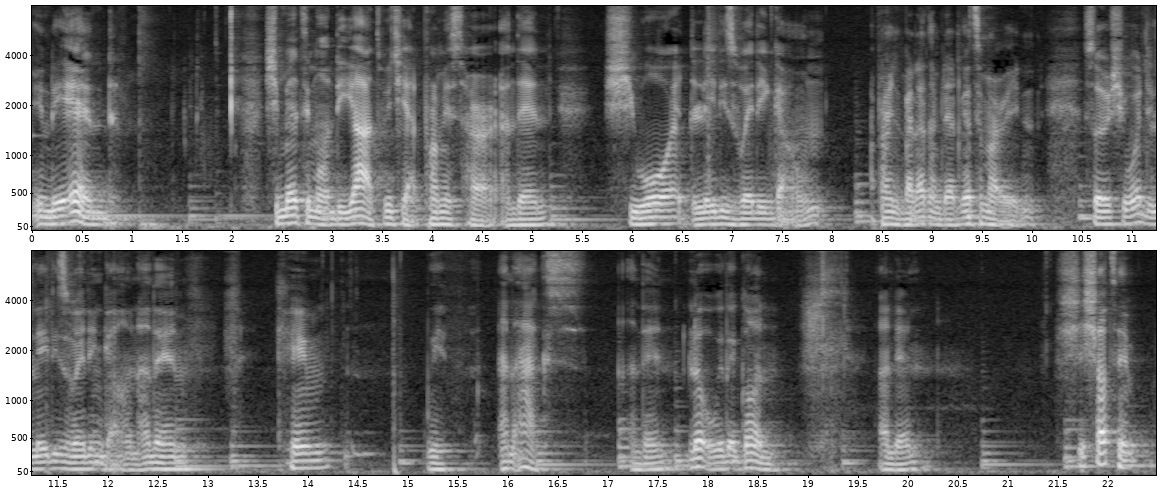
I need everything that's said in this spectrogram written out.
In the end, she met him on the yacht which he had promised her, and then she wore the lady's wedding gown. Apparently, by that time they had gotten married, so she wore the lady's wedding gown, and then came with an axe, and then no, with a gun, and then she shot him.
